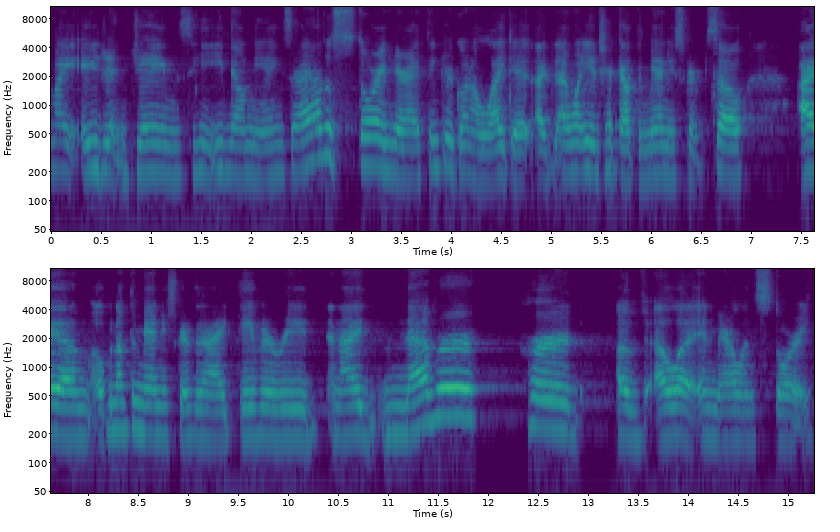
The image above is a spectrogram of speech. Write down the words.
my agent James, he emailed me and he said, I have a story here. I think you're going to like it. I, I want you to check out the manuscript. So I um, opened up the manuscript and I gave it a read. And I never heard of Ella and Marilyn's story.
